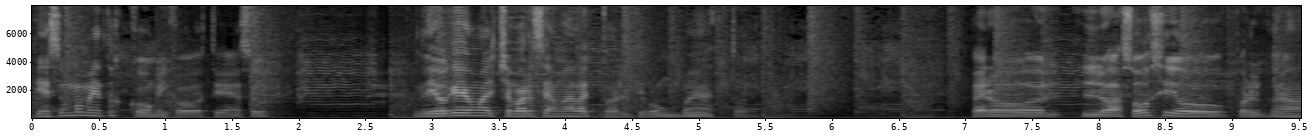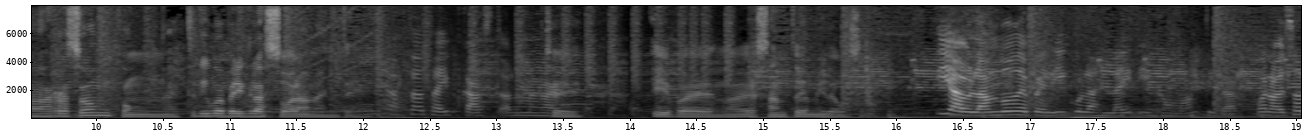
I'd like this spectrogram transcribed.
Tiene sus momentos cómicos, tiene sus... Digo que Omar Chaparro sea mal actor, el tipo es un buen actor. Pero lo asocio por alguna razón con este tipo de películas solamente. Hasta typecast a lo mejor. Sí. Y pues no es santo de mi devoción. Y hablando de películas light y románticas. Bueno, eso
